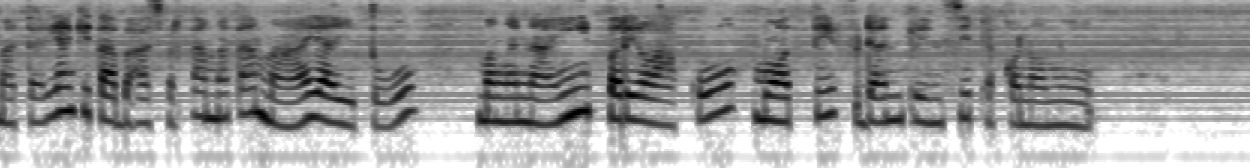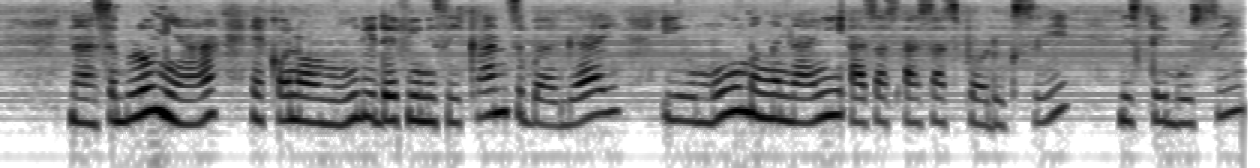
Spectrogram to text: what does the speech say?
materi yang kita bahas pertama-tama yaitu mengenai perilaku, motif, dan prinsip ekonomi. Nah, sebelumnya, ekonomi didefinisikan sebagai ilmu mengenai asas-asas produksi, distribusi,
